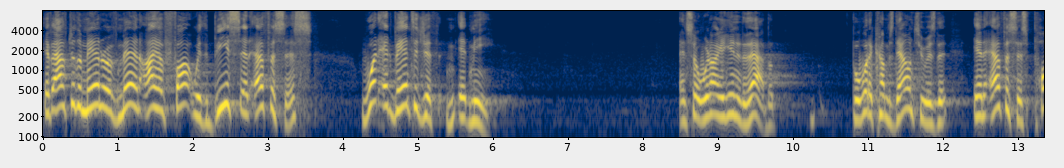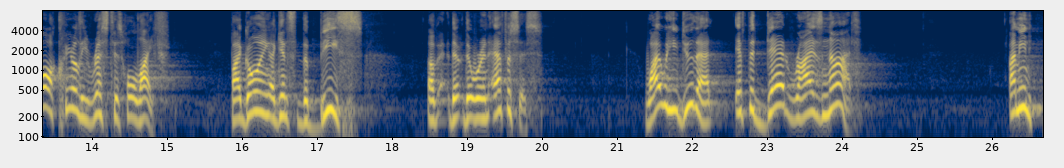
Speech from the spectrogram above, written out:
If after the manner of men I have fought with beasts at Ephesus, what advantageth it me? And so we're not going to get into that, but, but what it comes down to is that in Ephesus, Paul clearly risked his whole life by going against the beasts of, that, that were in Ephesus. Why would he do that if the dead rise not? I mean,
